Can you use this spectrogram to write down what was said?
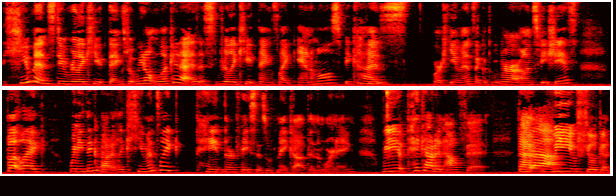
Humans do really cute things, but we don't look at it as, as really cute things like animals because we're humans, like we're our own species. But like when you think about it, like humans like paint their faces with makeup in the morning. We pick out an outfit that Yeah. we feel good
